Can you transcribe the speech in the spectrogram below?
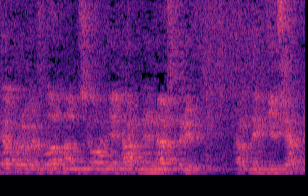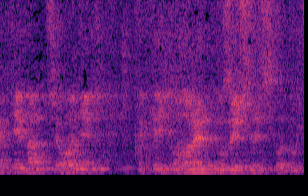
яка привезла нам сьогодні гарний настрій, гарних дівчат, які нам сьогодні такий колорит музичний складуть.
